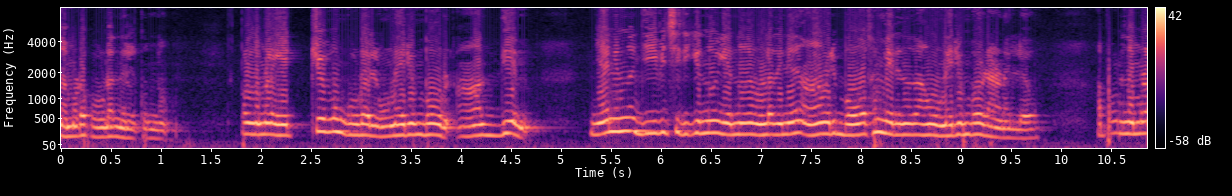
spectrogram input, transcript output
നമ്മുടെ കൂടെ നിൽക്കുന്നു. അപ്പോൾ നമ്മൾ ഏറ്റവും കൂടുതൽ ഉണരുമ്പോൾ ആദ്യം ഞാൻ ഇന്ന് ജീവിച്ചിരിക്കുന്നു എന്നുള്ളതിന് ആ ഒരു ബോധം വരുന്നത് ആ ഉണരുമ്പോഴാണല്ലോ. അപ്പോൾ നമ്മൾ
